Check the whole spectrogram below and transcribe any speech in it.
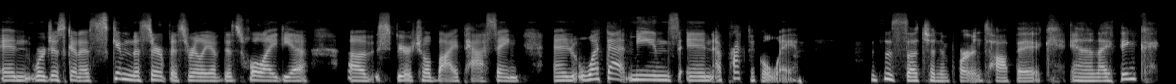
and we're just going to skim the surface really of this whole idea of spiritual bypassing and what that means in a practical way. This is such an important topic. And I think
